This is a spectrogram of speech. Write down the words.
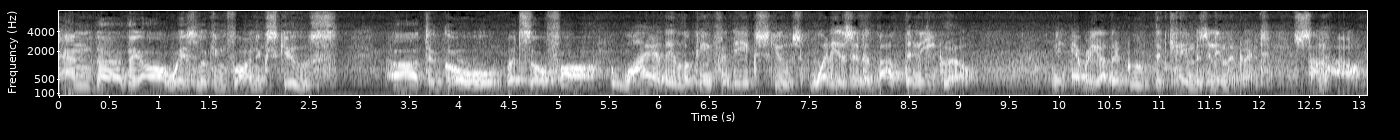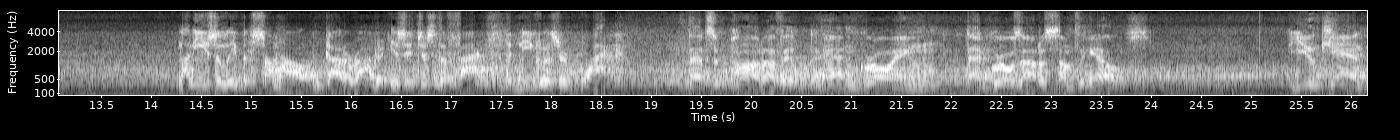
And uh, they are always looking for an excuse uh, to go but so far. Why are they looking for the excuse? What is it about the Negro? I mean, every other group that came as an immigrant somehow, not easily, but somehow got around it. Is it just the fact that Negroes are black? That's a part of it, and growing, that grows out of something else. You can't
